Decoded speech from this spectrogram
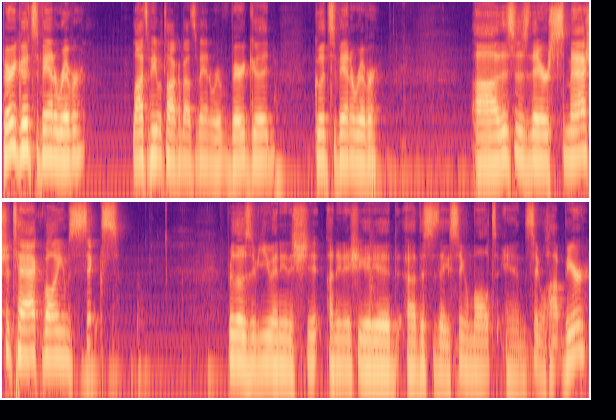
Very good Savannah River. Lots of people talk about Savannah River. Very good, good Savannah River. Uh, this is their Smash Attack Volume Six. For those of you uniniti- uninitiated, uh, this is a single malt and single hop beer.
